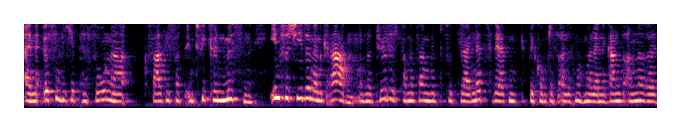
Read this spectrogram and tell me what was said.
eine öffentliche Persona quasi fast entwickeln müssen, in verschiedenen Graden. Und natürlich kann man sagen, mit sozialen Netzwerken bekommt das alles nochmal eine ganz andere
